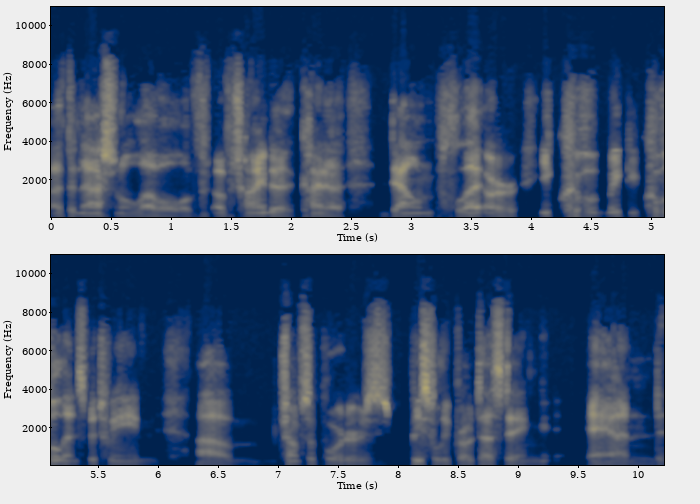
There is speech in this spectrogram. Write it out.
at the national level of of trying to kind of downplay or equivalent make equivalence between um, Trump supporters peacefully protesting and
